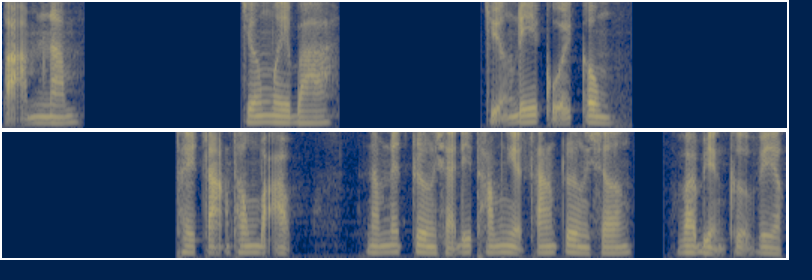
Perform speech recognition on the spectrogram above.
8 năm. Chương 13 Chuyện đi cuối cùng. Thầy Trạng thông báo, Năm nay trường sẽ đi thăm nghĩa trang, Trường Sơn và biển cửa Việt,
